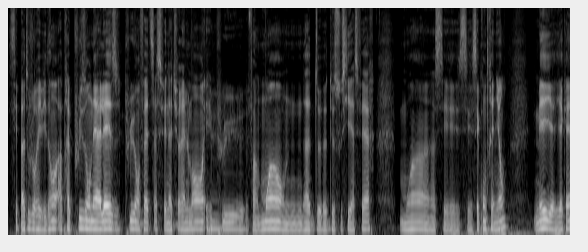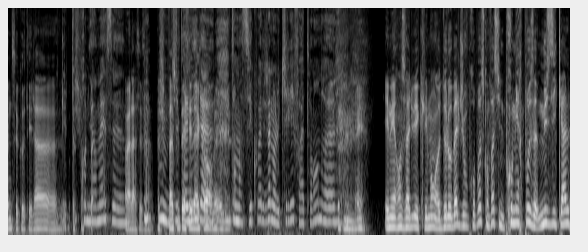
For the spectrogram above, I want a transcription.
c'est pas toujours évident. Après, plus on est à l'aise, plus en fait ça se fait naturellement et mm. plus, enfin, moins on a de, soucis à se faire, moins c'est contraignant. Mais il y, a quand même ce côté-là. Euh, première messe. Euh, voilà, c'est ça. Je suis pas tout à fait d'accord. Euh, attends, c'est quoi déjà dans le Kyrie Il faut attendre. oui. Émérance Valu et Clément Delobel, je vous propose qu'on fasse une première pause musicale.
